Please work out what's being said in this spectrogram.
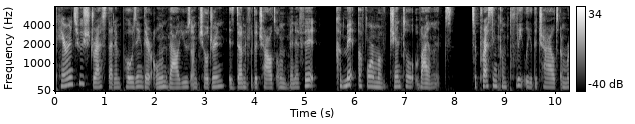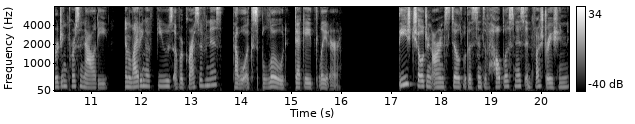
Parents who stress that imposing their own values on children is done for the child's own benefit commit a form of gentle violence, suppressing completely the child's emerging personality and lighting a fuse of aggressiveness that will explode decades later. These children are instilled with a sense of helplessness and frustration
